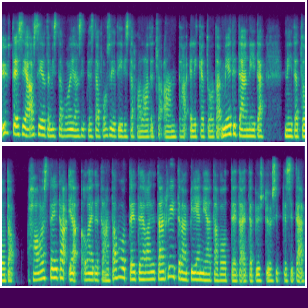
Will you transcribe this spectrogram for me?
yhteisiä asioita, mistä voidaan sitten sitä positiivista palautetta antaa. Eli tuota, mietitään niitä, niitä tuota, haasteita ja laitetaan tavoitteita ja laitetaan riittävän pieniä tavoitteita, että pystyy sitten sitä,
